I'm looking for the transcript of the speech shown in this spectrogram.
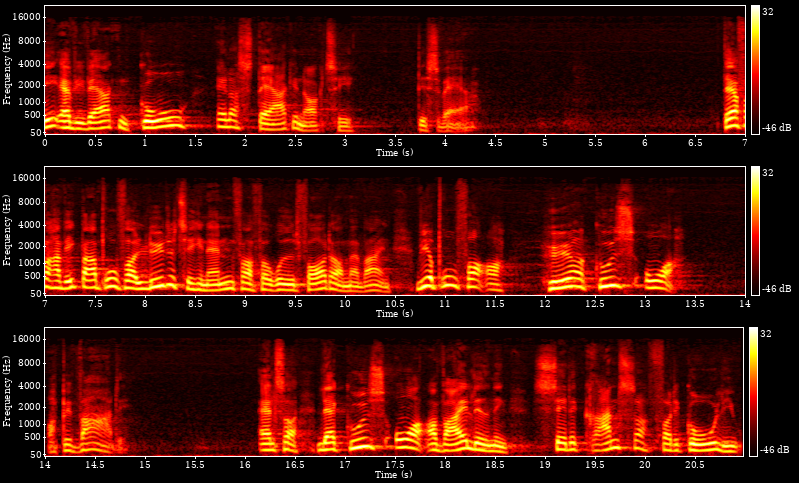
Det er vi hverken gode eller stærke nok til, desværre. Derfor har vi ikke bare brug for at lytte til hinanden for at få ryddet fordomme af vejen. Vi har brug for at høre Guds ord og bevare det. Altså lad Guds ord og vejledning sætte grænser for det gode liv.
